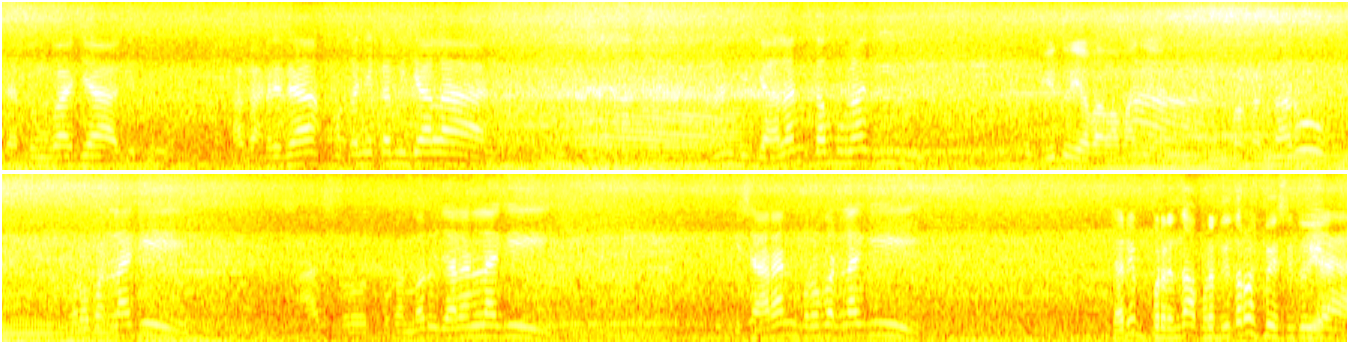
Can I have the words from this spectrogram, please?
kita tunggu aja gitu agak reda makanya kami jalan nanti jalan kambuh lagi begitu ya Pak Mamatnya Nah, pekan baru berobat lagi. Habis berobat pekan baru jalan lagi. Kisaran berobat lagi. jadi berhenti berhenti terus base itu ya Iya.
